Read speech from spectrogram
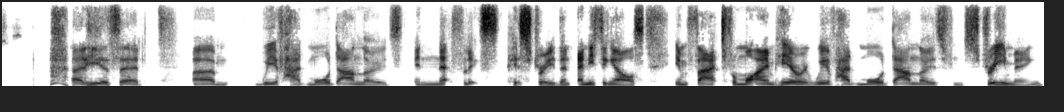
and he has said. Um, we have had more downloads in Netflix history than anything else. In fact, from what I'm hearing, we have had more downloads from streaming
